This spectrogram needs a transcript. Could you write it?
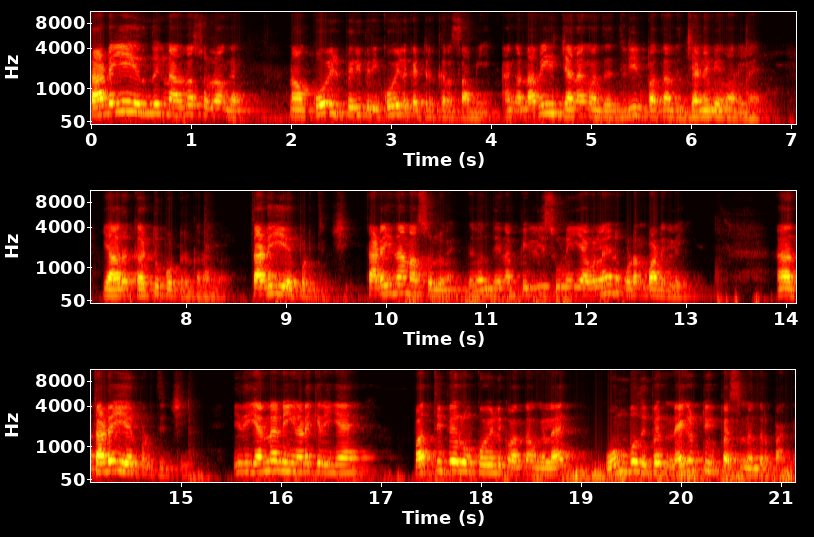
தடையே இருந்துக்கினா தான் சொல்லுவாங்க நான் கோயில் பெரிய பெரிய கோயிலை கட்டிருக்கிற சாமி. அங்கே நிறைய ஜனங்க வந்து திடீர்னு பார்த்தா அந்த ஜனமே வரல. யாரும் கட்டு போட்டிருக்கிறாங்க. தடை ஏற்படுத்திச்சு தடை தான் நான் சொல்லுவேன். இது வந்து என்ன பில்லி சுனியாவெல்லாம் எனக்கு உடன்பாடு இல்லை. தடை ஏற்படுத்திச்சு இது என்ன நீங்கள் நினைக்கிறீங்க? பத்து பேர் உங்கள் கோயிலுக்கு வந்தவங்கள ஒம்பது பேர் நெகட்டிவ் பர்சன் வந்திருப்பாங்க.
